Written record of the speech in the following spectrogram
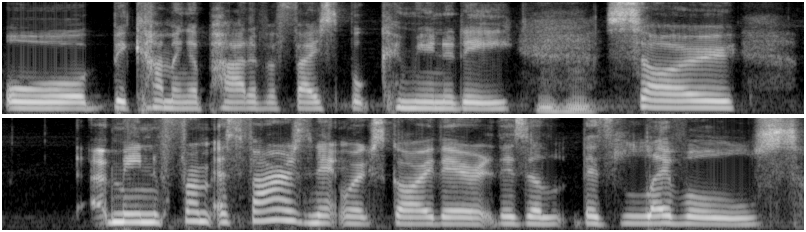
or becoming a part of a Facebook community. Mm-hmm. So, I mean, from as far as networks go, there there's a there's levels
